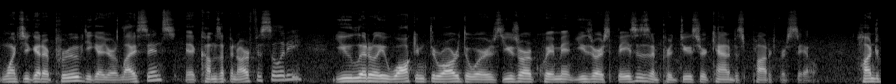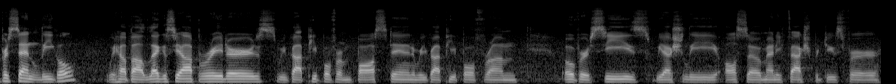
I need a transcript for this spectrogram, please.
Once you get approved, you get your license. It comes up in our facility. You literally walk in through our doors, use our equipment, use our spaces, and produce your cannabis product for sale. 100% legal. We help out legacy operators. We've got people from Boston. We've got people from overseas. We actually also manufacture, produce for,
